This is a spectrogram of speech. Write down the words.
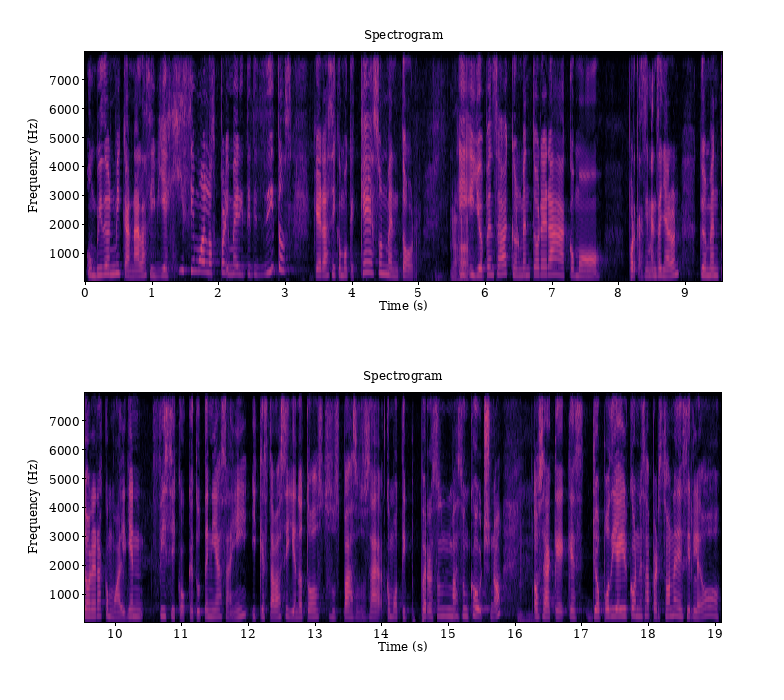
un video en mi canal así viejísimo de los primeritos, que era así como que, ¿qué es un mentor? Y, yo pensaba que un mentor era como, porque así me enseñaron, que un mentor era como alguien físico que tú tenías ahí y que estaba siguiendo todos sus pasos, o sea, como tipo, pero eso es más un coach, ¿no? O sea, que, que, yo podía ir con esa persona y decirle, oh,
